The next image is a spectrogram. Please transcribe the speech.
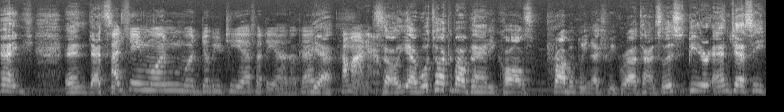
and that's I've seen one with WTF at the end, okay? Yeah. Come on now. So yeah, we'll talk about vanity calls probably next week. We're out of time. So this is Peter and Jesse,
